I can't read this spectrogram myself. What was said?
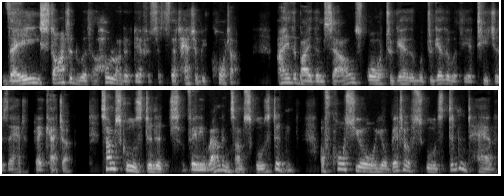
They started with a whole lot of deficits that had to be caught up either by themselves or together, together with their teachers. They had to play catch up. Some schools did it very well and some schools didn't. Of course, your, your better of schools didn't have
